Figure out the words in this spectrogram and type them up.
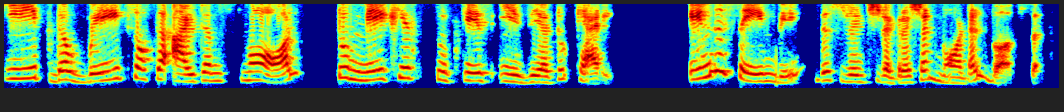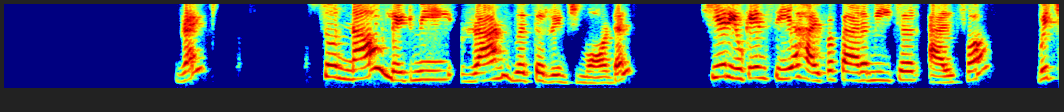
keep the weights of the items small to make his suitcase easier to carry. In the same way, this ridge regression model works. Right? So now let me run with the ridge model here you can see a hyperparameter alpha, which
